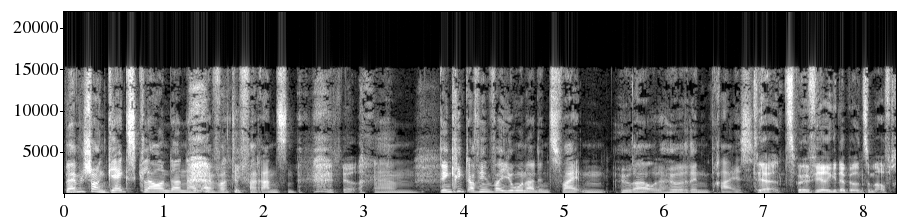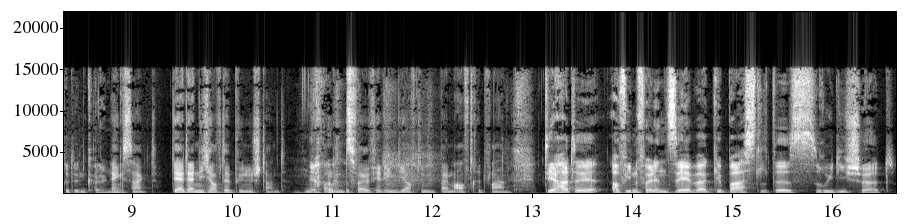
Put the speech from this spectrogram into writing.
Wenn wir schon Gags klauen, dann halt einfach die verranzen. ja. Ähm, den kriegt auf jeden Fall Jona, den zweiten Hörer- oder Hörerinnenpreis. Der Zwölfjährige, der bei uns im Auftritt in Köln war. Exakt. Der, der nicht auf der Bühne stand. Ja. Von den Zwölfjährigen, die auf dem, beim Auftritt waren. Der hatte auf jeden Fall ein selber gebasteltes Rüdi-Shirt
